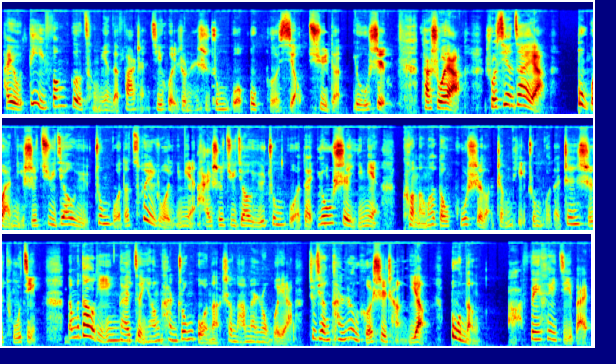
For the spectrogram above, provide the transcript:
还有地方各层面的发展机会，仍然是中国不可小觑的优势。他说呀，说现在呀。不管你是聚焦于中国的脆弱一面，还是聚焦于中国的优势一面，可能呢都忽视了整体中国的真实图景。那么到底应该怎样看中国呢？盛达曼认为啊，就像看任何市场一样，不能啊非黑即白，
